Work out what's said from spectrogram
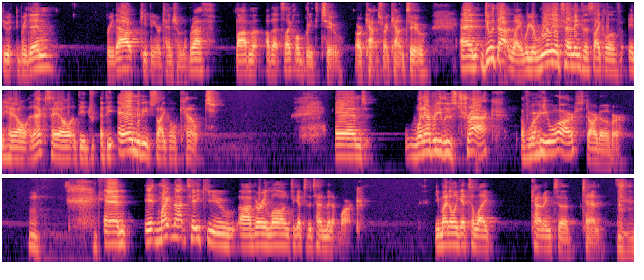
Do it, breathe in, breathe out, keeping your attention on the breath. Bottom of that cycle, breathe two, or count, sorry, count two. And do it that way, where you're really attending to the cycle of inhale and exhale. At the, at the end of each cycle, count. And whenever you lose track of where you are, start over. Hmm. And it might not take you uh, very long to get to the 10 minute mark. You might only get to like counting to 10. Mm-hmm.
